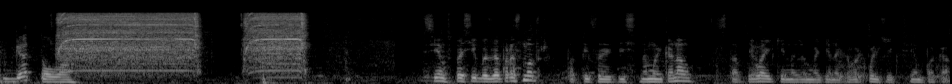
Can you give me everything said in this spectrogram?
Готово. Всем спасибо за просмотр. Подписывайтесь на мой канал, ставьте лайки, нажимайте на колокольчик. Всем пока.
